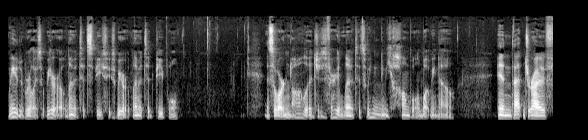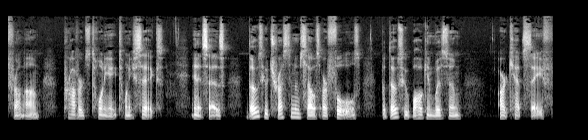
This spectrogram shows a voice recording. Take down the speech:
we need to realize that we are a limited species. We are limited people. And so our knowledge is very limited. So we need to be humble in what we know. And that derives from um, Proverbs 28 26. And it says, Those who trust in themselves are fools, but those who walk in wisdom are kept safe.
